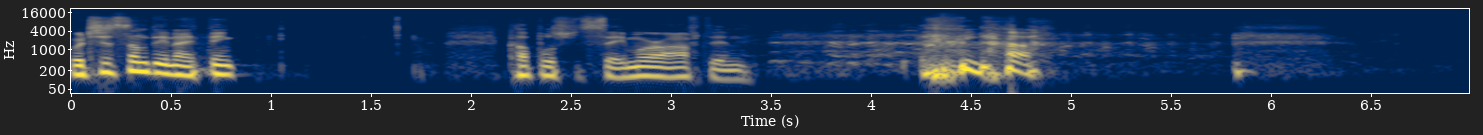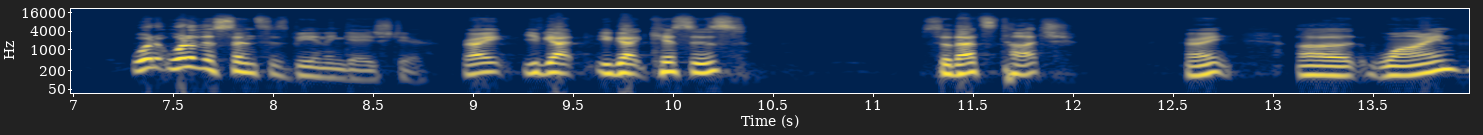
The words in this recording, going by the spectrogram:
which is something I think couples should say more often. and, uh, what, what are the senses being engaged here, right? You've got, you've got kisses, so that's touch right? Uh, wine,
